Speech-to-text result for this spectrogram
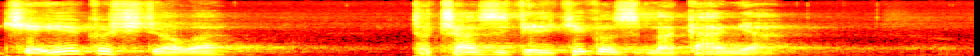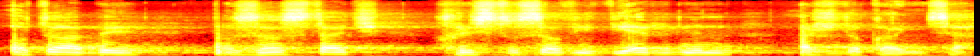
dzieje Kościoła to czas wielkiego zmagania o to, aby pozostać Chrystusowi wiernym aż do końca,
